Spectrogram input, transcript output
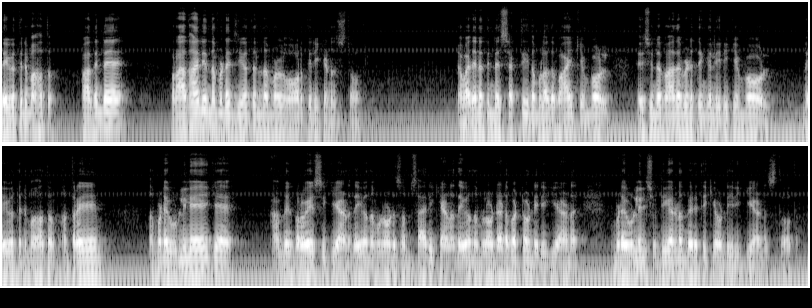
ദൈവത്തിന് മഹത്വം. അപ്പം അതിന്റെ പ്രാധാന്യം നമ്മുടെ ജീവിതത്തിൽ നമ്മൾ ഓർത്തിരിക്കണം. സ്തോത്രം. വചനത്തിന്റെ ശക്തി നമ്മളത് വായിക്കുമ്പോൾ യേശുവിന്റെ പാതപെടുത്തെങ്കിൽ ഇരിക്കുമ്പോൾ ദൈവത്തിന്റെ മഹത്വം അത്രയും നമ്മുടെ ഉള്ളിലേക്ക് ആമീൻ പ്രവേശിക്കുകയാണ്. ദൈവം നമ്മളോട് സംസാരിക്കുകയാണ്. ദൈവം നമ്മളോട് ഇടപെട്ടുകൊണ്ടിരിക്കുകയാണ്. നമ്മുടെ ഉള്ളിൽ ശുദ്ധീകരണം വരുത്തിക്കൊണ്ടിരിക്കുകയാണ്. സ്തോത്രം.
